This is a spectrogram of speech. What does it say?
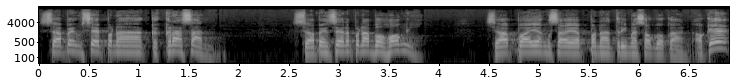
Siapa yang saya pernah kekerasan? Siapa yang saya pernah bohongi? Siapa yang saya pernah terima sogokan? Oke,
